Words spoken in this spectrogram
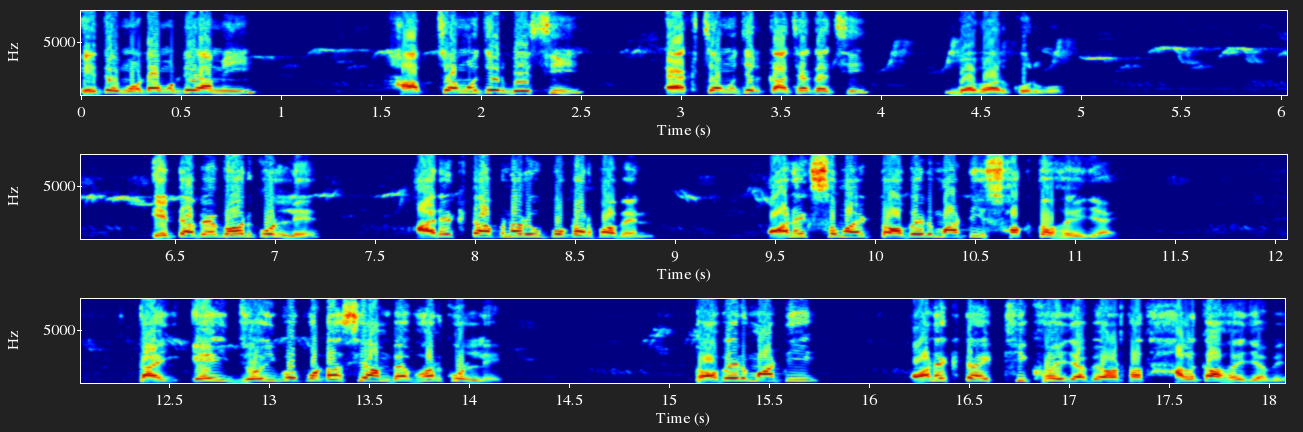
এতে মোটামুটি আমি হাফ চামচের বেশি এক চামচের কাছাকাছি ব্যবহার করব। এটা ব্যবহার করলে আরেকটা আপনার উপকার পাবেন। অনেক সময় টবের মাটি শক্ত হয়ে যায়। তাই এই জৈব পটাশিয়াম ব্যবহার করলে টবের মাটি অনেকটাই ঠিক হয়ে যাবে, অর্থাৎ হালকা হয়ে যাবে।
